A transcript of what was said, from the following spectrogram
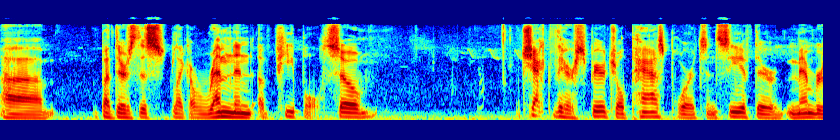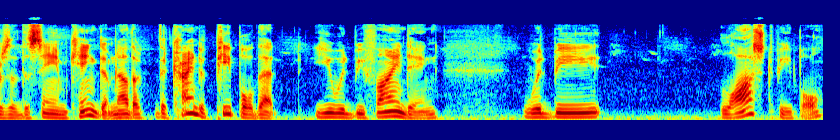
Um, but there's this like a remnant of people. So check their spiritual passports and see if they're members of the same kingdom. Now the the kind of people that you would be finding would be lost people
